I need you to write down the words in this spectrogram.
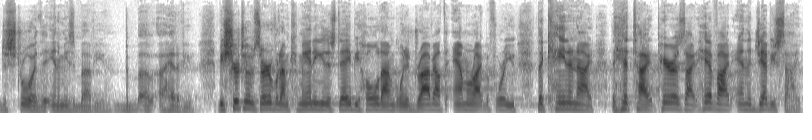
destroy the enemies above you, ahead of you. Be sure to observe what I'm commanding you this day. Behold, I'm going to drive out the Amorite before you, the Canaanite, the Hittite, Perizzite, Hivite, and the Jebusite.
